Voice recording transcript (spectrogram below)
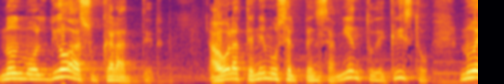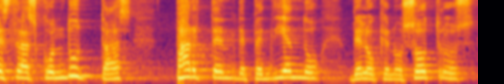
nos moldeó a su carácter. Ahora tenemos el pensamiento de Cristo. Nuestras conductas parten dependiendo de lo que nosotros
